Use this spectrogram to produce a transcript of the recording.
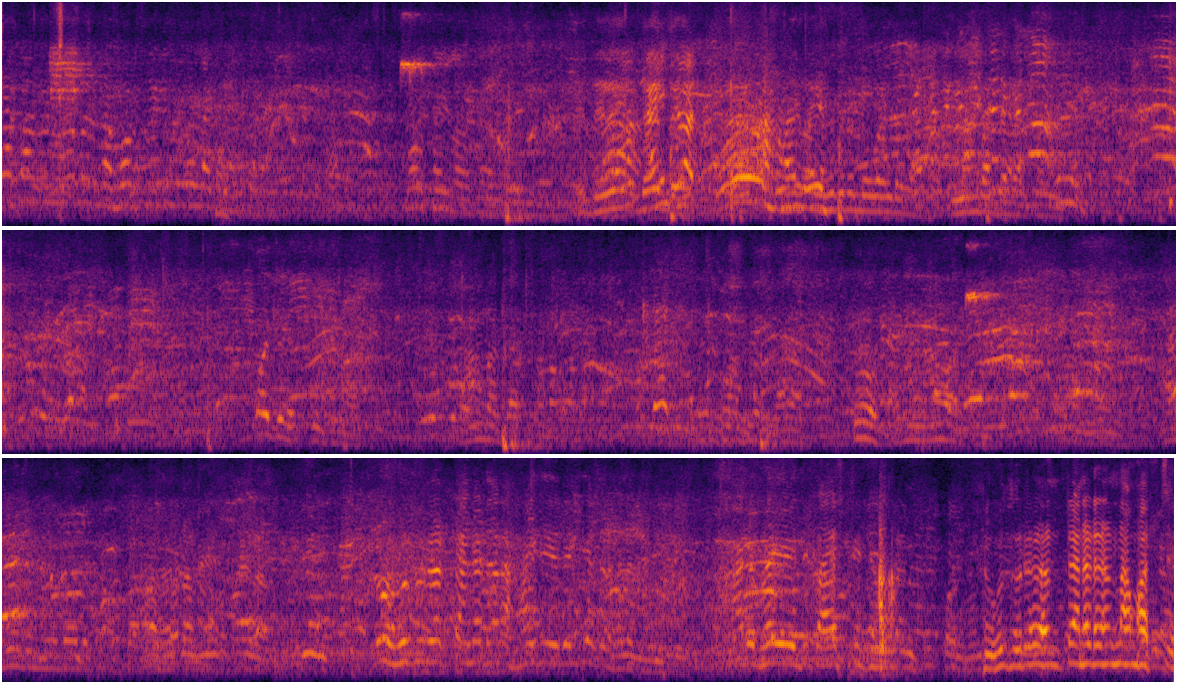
আরে ভাই এদিকে আসতে হুজুরের টানা টানা নাম আছে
